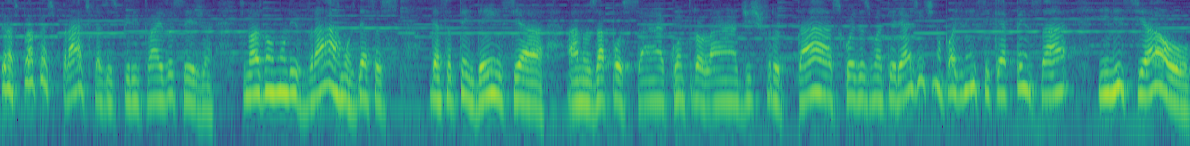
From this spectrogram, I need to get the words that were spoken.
pelas próprias práticas espirituais, ou seja, se nós não nos livrarmos dessas dessa tendência a nos apossar, controlar, desfrutar as coisas materiais, a gente não pode nem sequer pensar iniciar o,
